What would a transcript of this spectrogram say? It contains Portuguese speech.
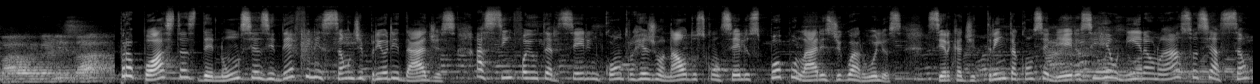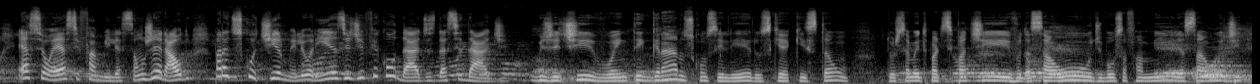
para organizar. Propostas, denúncias e definição de prioridades. Assim foi o terceiro encontro regional dos Conselhos Populares de Guarulhos. Cerca de 30 conselheiros se reuniram na Associação SOS Família São Geraldo para discutir melhorias e dificuldades da cidade. O objetivo é integrar os conselheiros que aqui estão do orçamento participativo, da saúde, Bolsa Família, saúde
